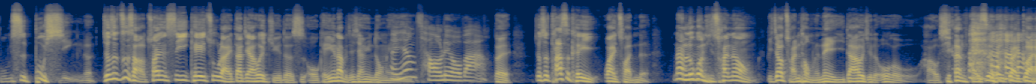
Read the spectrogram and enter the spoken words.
不是不行了，就是至少穿 CK 出来，大家会觉得是 OK，因为它比较像运动内衣，很像潮流吧？对，就是它是可以外穿的。那如果你穿那种比较传统的内衣，大家会觉得哦，好像还是会怪怪，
